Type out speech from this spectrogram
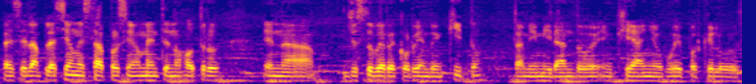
Pues la ampliación está aproximadamente nosotros en la, yo estuve recorriendo en Quito también mirando en qué año fue porque los,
